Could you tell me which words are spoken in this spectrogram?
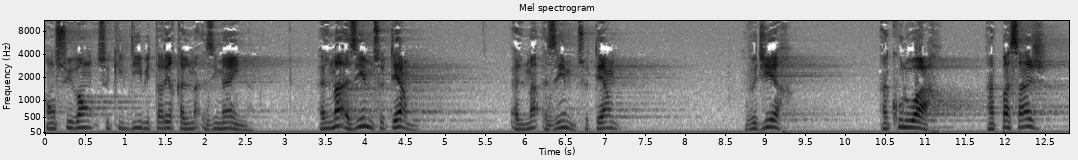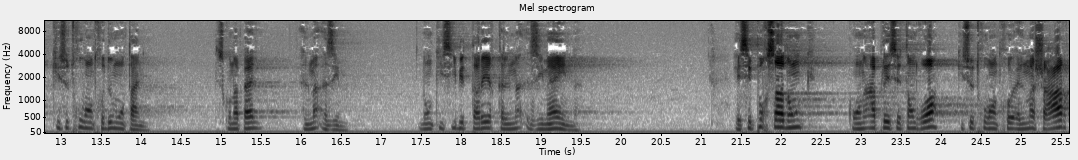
en suivant ce qu'il dit bitariq al-ma'zimain. Al-ma'zim, ce terme, Al-Ma'zim, ce terme, veut dire un couloir, un passage qui se trouve entre deux montagnes. C'est ce qu'on appelle Al-Ma'zim. Donc ici, Bittariq Al-Ma'zimain. Et c'est pour ça donc qu'on a appelé cet endroit qui se trouve entre Al-Mash'ar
